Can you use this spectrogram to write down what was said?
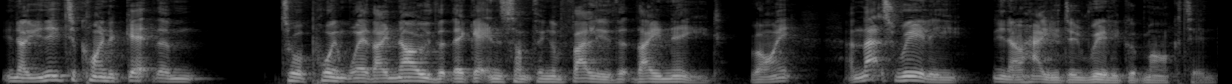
you know you need to kind of get them to a point where they know that they're getting something of value that they need, right? And that's really, you know, how you do really good marketing.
